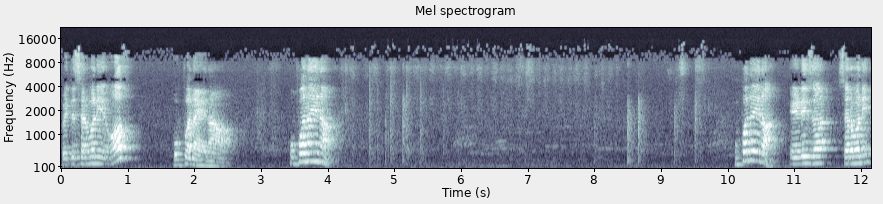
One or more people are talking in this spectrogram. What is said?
with the ceremony of Upanayana. Upanayana. Upanayana. It is a ceremony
